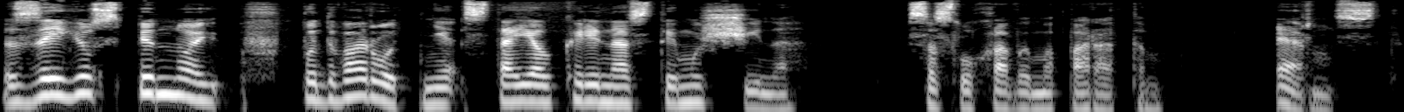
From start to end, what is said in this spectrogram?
За ее спиной в подворотне стоял коренастый мужчина со слуховым аппаратом. Эрнст.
